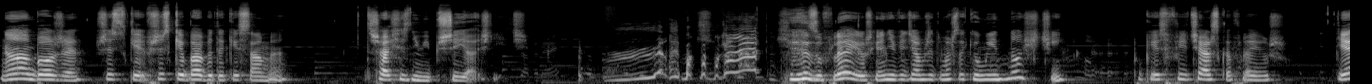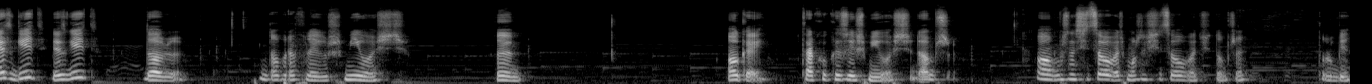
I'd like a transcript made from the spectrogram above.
No Boże, wszystkie, wszystkie baby takie same. Trzeba się z nimi przyjaźnić. Jezu, Flejusz, ja nie wiedziałam, że ty masz takie umiejętności. Póki jest fliciarska, Flejusz. Jest git? Jest git? Dobrze. Dobra, Flejusz, miłość. Ym. Okej, tak okazujesz miłość, dobrze. O, można się całować, można się całować, dobrze. To lubię.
